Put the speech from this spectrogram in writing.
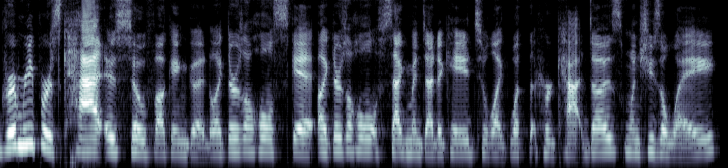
Grim Reaper's cat is so fucking good. Like there's a whole skit, like there's a whole segment dedicated to like what the, her cat does when she's away,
